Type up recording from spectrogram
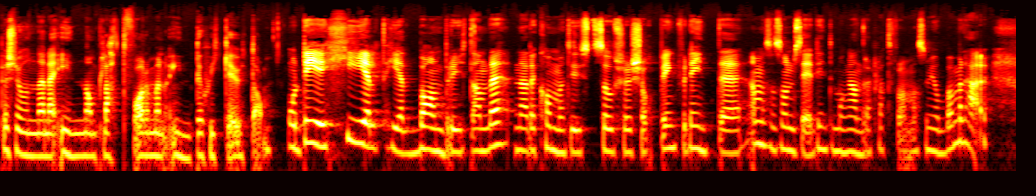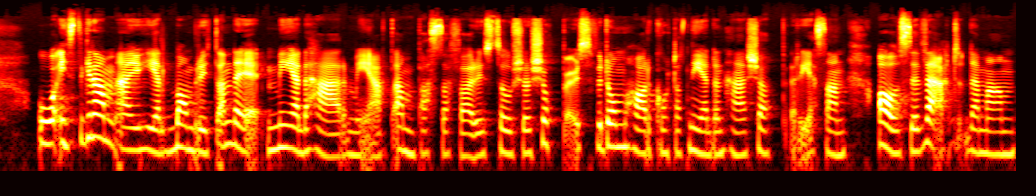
personerna inom plattformen och inte skicka ut dem. Och det är helt, helt banbrytande när det kommer till just social shopping. För det är inte, ja, som du säger, det är inte många andra plattformar som jobbar med det här. Och Instagram är ju helt banbrytande med det här med att anpassa för social shoppers. För de har kortat ner den här köpresan avsevärt. Där man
